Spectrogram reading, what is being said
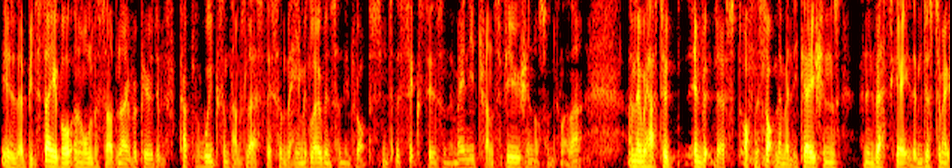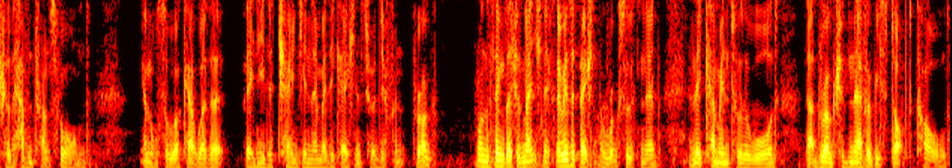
Is that they've been stable, and all of a sudden, over a period of a couple of weeks, sometimes less, they suddenly, the hemoglobin suddenly drops into the 60s, and they may need transfusion or something like that. And then we have to inv- often stop their medications and investigate them just to make sure they haven't transformed, and also work out whether they need a change in their medications to a different drug. One of the things I should mention, if there is a patient on ruxolitinib and they come into the ward, that drug should never be stopped cold.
